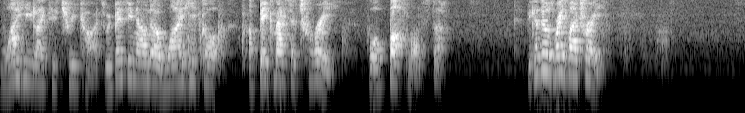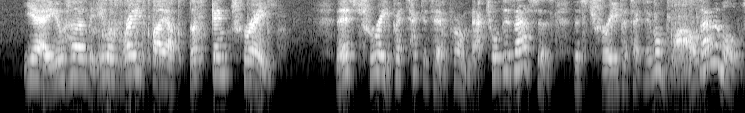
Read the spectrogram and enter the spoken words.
why he liked his tree cards. We basically now know why he's got a big massive tree for a boss monster. Because it was raised by a tree. Yeah, you heard me. He was raised by a blicking tree. This tree protected him from natural disasters. This tree protected him from wild animals.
